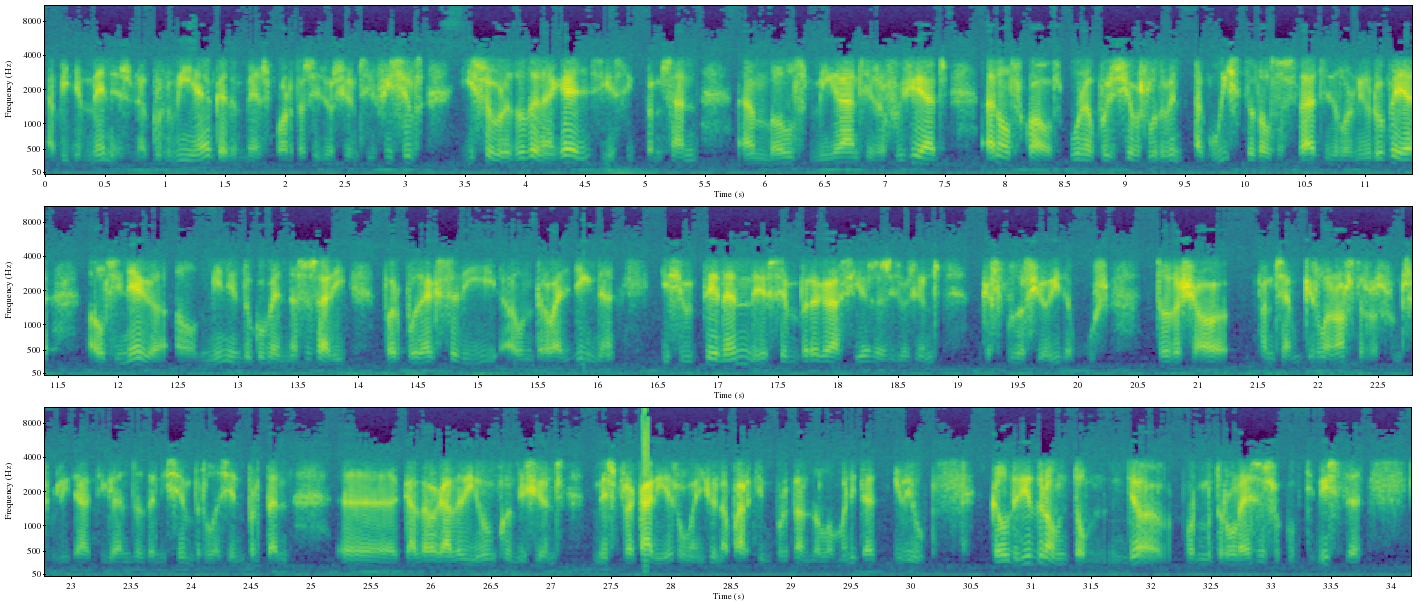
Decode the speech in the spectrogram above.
Evidentment, és una economia que també ens porta a situacions difícils i sobretot en aquells, i estic pensant en els migrants i refugiats, en els quals una posició absolutament egoista dels estats i de la Unió Europea els hi nega el mínim document necessari per poder accedir a un treball digne i si ho tenen és sempre gràcies a situacions d'explotació i d'abús. Tot això pensem que és la nostra responsabilitat i l'hem de tenir sempre la gent. Per tant, eh, cada vegada viu en condicions més precàries, almenys una part important de la humanitat hi viu. Caldria donar un tom. Jo, per naturalesa, sóc optimista.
